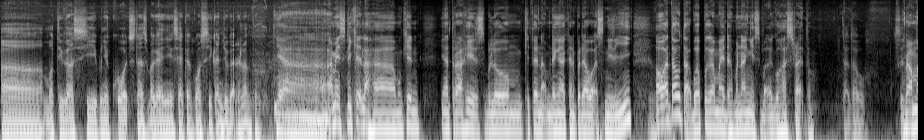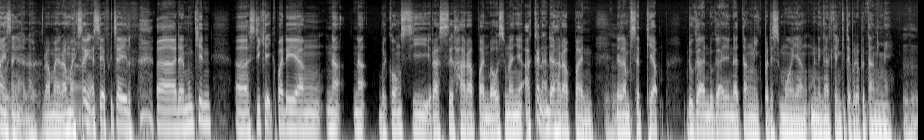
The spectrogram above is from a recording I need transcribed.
uh, motivasi punya quotes dan sebagainya saya akan kongsikan juga dalam tu. Ya, Amir sedikit lah uh, mungkin yang terakhir sebelum kita nak mendengarkan daripada awak sendiri. Mhm. Awak tahu tak berapa ramai dah menangis sebab lagu Hasrat tu? Tak tahu. Ramai sangat lah. Ramai-ramai sangat saya percaya lah. uh, Dan mungkin uh, sedikit kepada yang nak nak berkongsi rasa harapan bahawa sebenarnya akan ada harapan Mhm. dalam setiap dugaan-dugaan yang datang ni kepada semua yang mendengarkan kita pada petang ni Meh. Mhm.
